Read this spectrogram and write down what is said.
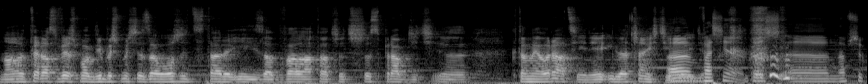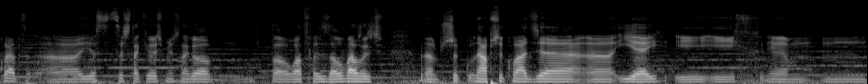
No ale teraz, wiesz, moglibyśmy się założyć, stary, i za dwa lata czy trzy sprawdzić... Yy kto miał rację, nie? Ile części e, Właśnie, też e, na przykład e, jest coś takiego śmiesznego, to łatwo jest zauważyć na, przyk na przykładzie e, EA i ich, nie wiem, mm,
